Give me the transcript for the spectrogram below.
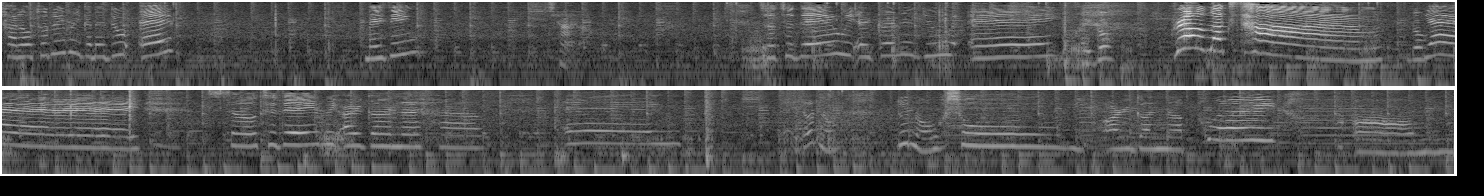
Channel. Today we're gonna do a amazing channel. So today we are gonna do a Okay, go. Roblox time! Go. Yay! So today we are gonna have a I don't know, don't know. So we are gonna play um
